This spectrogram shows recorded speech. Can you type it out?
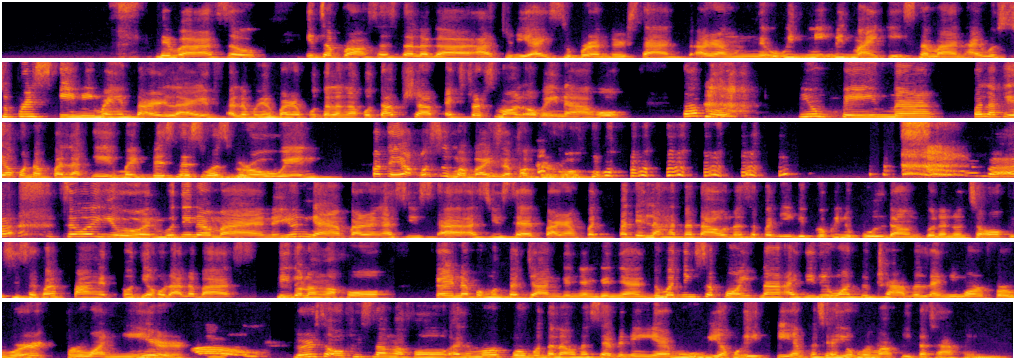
'Di ba? So, it's a process talaga. Actually, I super understand. Parang with me, with my case naman, I was super skinny my entire life. Alam mo yun, para punta lang ako top shop, extra small, okay na ako. Tapos, yung pain na palaki ako ng palaki, my business was growing, pati ako sumabay sa pag-grow. diba? So ayun, buti naman. Yun nga, parang as you uh, as you said, parang pat, pati lahat na tao na sa paligid ko, pinupull down ko na nun sa office. Sabi, pangit ko, di ako lalabas. Dito lang ako. Kaya na pumunta dyan, ganyan-ganyan. Dumating sa point na I didn't want to travel anymore for work for one year. Wow. Girl, sa office lang ako. Alam mo, pumunta na ako na 7 a.m., uuwi ako 8 p.m. kasi ayoko may makita sa akin.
